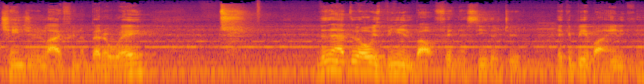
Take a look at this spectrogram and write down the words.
change your life in a better way, it doesn't have to always be about fitness either, dude. It could be about anything.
